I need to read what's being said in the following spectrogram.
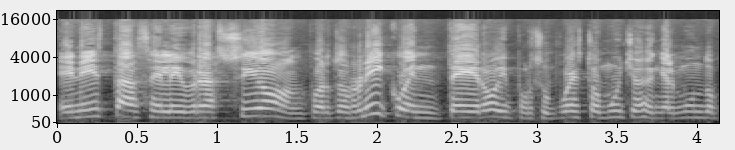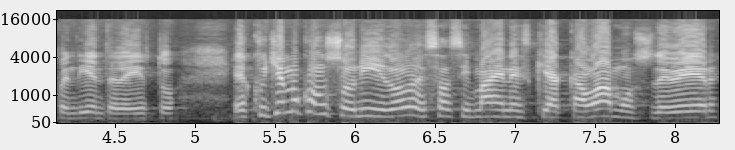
en esta celebración, Puerto Rico entero y por supuesto muchos en el mundo pendiente de esto. Escuchemos con sonido esas imágenes que acabamos de ver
